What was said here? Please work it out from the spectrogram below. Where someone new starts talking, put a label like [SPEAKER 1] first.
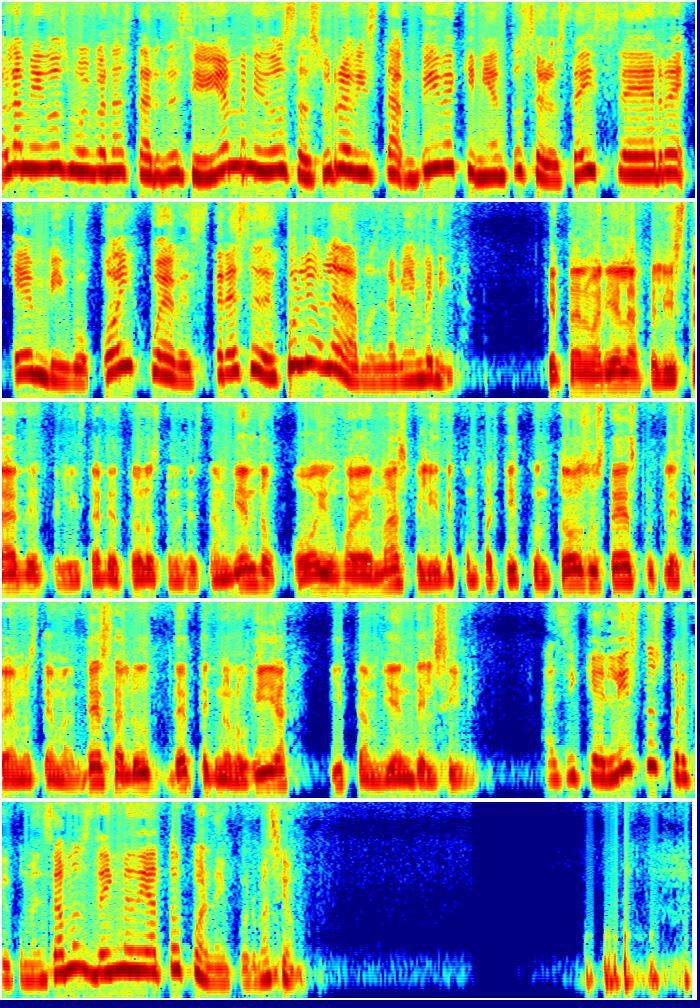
[SPEAKER 1] Hola amigos, muy buenas tardes y bienvenidos a su revista Vive 506 CR en vivo. Hoy jueves 13 de julio le damos la bienvenida.
[SPEAKER 2] ¿Qué tal Mariela? Feliz tarde, feliz tarde a todos los que nos están viendo. Hoy un jueves más, feliz de compartir con todos ustedes porque les traemos temas de salud, de tecnología y también del cine.
[SPEAKER 1] Así que listos porque comenzamos de inmediato con la información.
